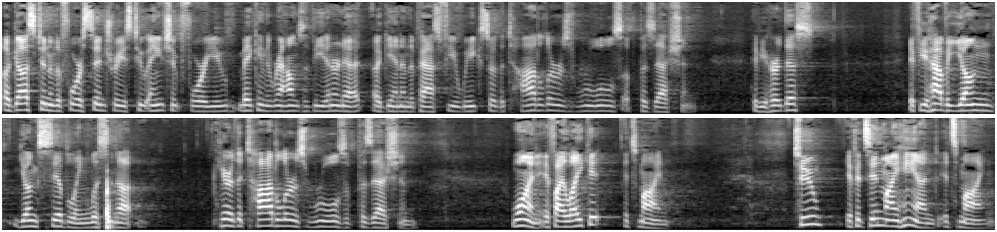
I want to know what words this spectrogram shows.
Augustine in the fourth century is too ancient for you, making the rounds of the internet again in the past few weeks are the toddler's rules of possession. Have you heard this? If you have a young, young sibling, listen up. Here are the toddler's rules of possession. One, if I like it, it's mine. Two, if it's in my hand, it's mine.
